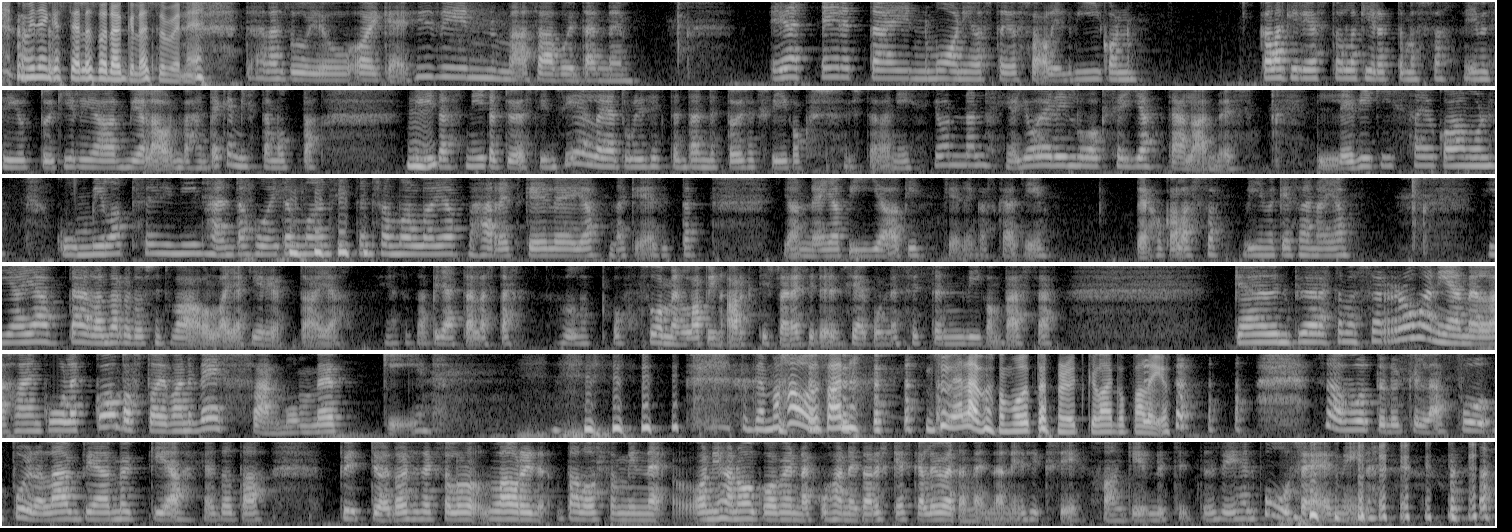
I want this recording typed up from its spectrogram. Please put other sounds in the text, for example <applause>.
No mitenkäs siellä Sodankylässä menee? <laughs> Täällä sujuu oikein hyvin. Mä saavuin tänne eilet- eilettäin Muoniosta, jossa olin viikon kalakirjastolla kirjoittamassa viimeisiä juttuja kirjaan. Vielä on vähän tekemistä, mutta Mhm. niitä, niitä työstin siellä ja tuli sitten tänne toiseksi viikoksi ystäväni Jonnan ja Joelin luokse. Ja täällä on myös Levikissa, joka on mun kummilapseni, niin häntä hoitamaan <laughs> sitten samalla ja vähän retkeilee ja näkee sitten Janne ja Piiaakin, keiden kanssa käytiin perhokalassa viime kesänä. Ja, ja, ja täällä on tarkoitus nyt vaan olla ja kirjoittaa ja, ja tota, pitää tällaista Suomen Lapin arktista residenssiä, kunnes sitten viikon päästä käyn pyörähtämässä Rovaniemellä. Haen kuule kompostoivan vessan mun mökkiin. <laughs> Tota, mä haluan sanoa, sun elämä on muuttunut nyt kyllä aika paljon. <laughs> Se on muuttunut kyllä. Pu, puilla lämpiä mökkiä ja tota, pytty on toiseksi ollut Laurin talossa, minne on ihan ok mennä, kunhan ei tarvitsisi keskellä yötä mennä, niin siksi hankin nyt sitten siihen puuseen. Niin,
